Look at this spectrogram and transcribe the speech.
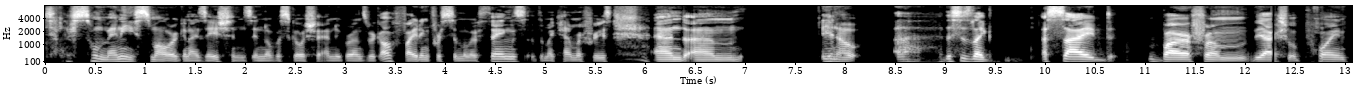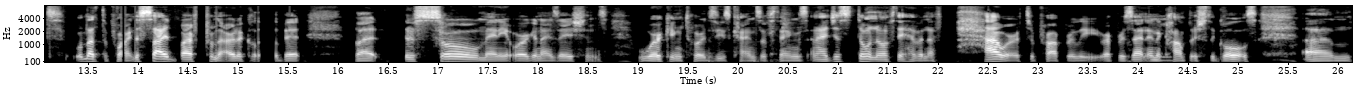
there's so many small organizations in Nova Scotia and New Brunswick, all fighting for similar things. Did my camera freeze? And um, you know, uh, this is like a side bar from the actual point well not the point the sidebar from the article a bit but there's so many organizations working towards these kinds of things and i just don't know if they have enough power to properly represent and mm-hmm. accomplish the goals um,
